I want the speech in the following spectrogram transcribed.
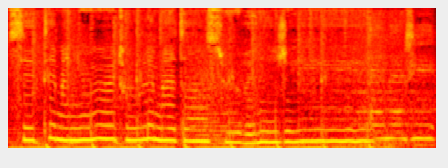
c'était Manu tous les matins sur énergie.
